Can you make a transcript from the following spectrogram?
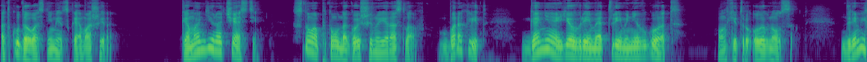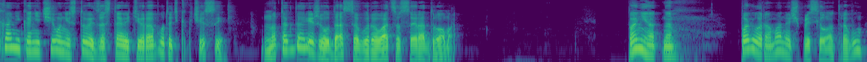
Откуда у вас немецкая машина? Командира части. Снова пнул ногой шину Ярослав. Барахлит. Гоняю ее время от времени в город. Он хитро улыбнулся. Для механика ничего не стоит заставить ее работать как часы, но тогда реже удастся вырываться с аэродрома. Понятно. Павел Романович присел на траву,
